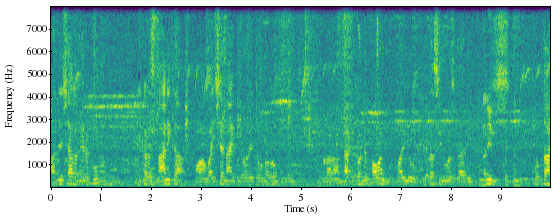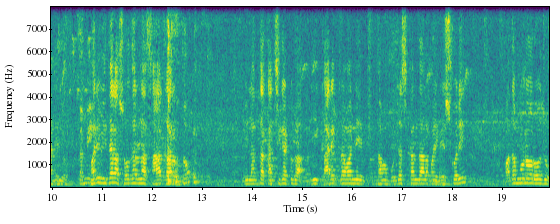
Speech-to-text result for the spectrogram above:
ఆదేశాల మేరకు ఇక్కడ స్థానిక మా వైశ్య నాయకులు ఎవరైతే ఉన్నారో మన తాటికొండ పవన్ మరియు ఎర్ర శ్రీనివాస్ గారి కొత్త అనిల్ మరియు ఇతర సోదరుల సహకారంతో వీళ్ళంతా కలిసికట్టుగా ఈ కార్యక్రమాన్ని తమ భుజస్కంధాలపై వేసుకొని పదమూడవ రోజు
